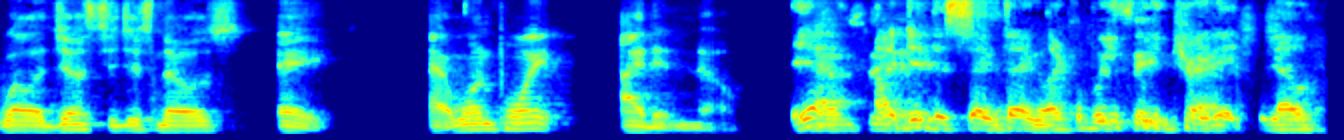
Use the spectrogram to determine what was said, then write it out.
well adjusted just knows, hey, at one point I didn't know. Yeah, I did the same thing. Like we, we get it. You know,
